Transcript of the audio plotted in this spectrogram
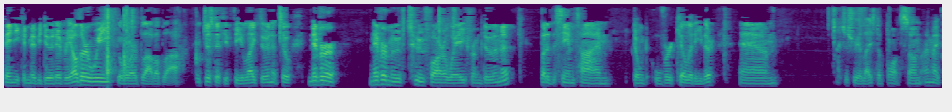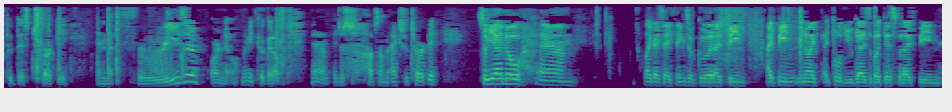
then you can maybe do it every other week or blah, blah, blah. It just if you feel like doing it. So never, never move too far away from doing it, but at the same time, don't overkill it either. Um, I just realized I bought some. I might put this turkey in the freezer or no. Let me cook it up. Um, I just have some extra turkey. So yeah, no, um, like I say, things are good. I've been, I've been, you know, I, I told you guys about this, but I've been,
